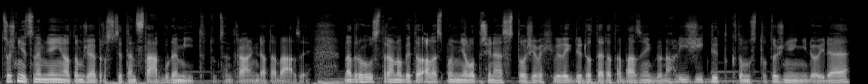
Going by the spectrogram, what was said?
což nic nemění na tom, že prostě ten stát bude mít tu centrální databázi. Na druhou stranu by to alespoň mělo přinést to, že ve chvíli, kdy do té databáze někdo nahlíží, kdy k tomu stotožnění dojde,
